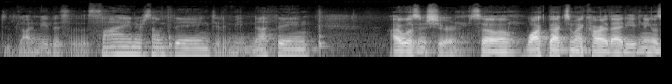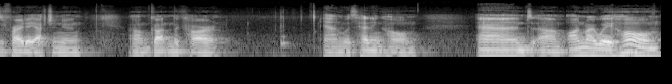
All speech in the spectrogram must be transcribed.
Did God made this as a sign or something? Did it mean nothing? I wasn't sure. So walked back to my car that evening. It was a Friday afternoon. Um, got in the car and was heading home. And um, on my way home,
